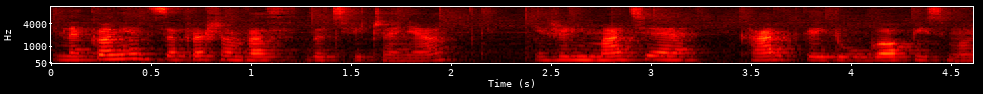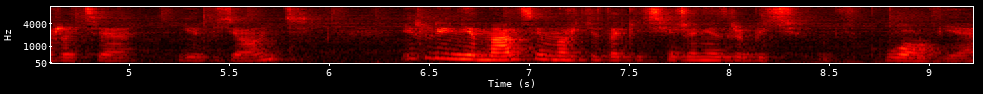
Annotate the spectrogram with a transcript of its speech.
I na koniec zapraszam Was do ćwiczenia. Jeżeli macie kartkę i długopis, możecie je wziąć. Jeżeli nie macie, możecie takie ćwiczenie zrobić w głowie.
